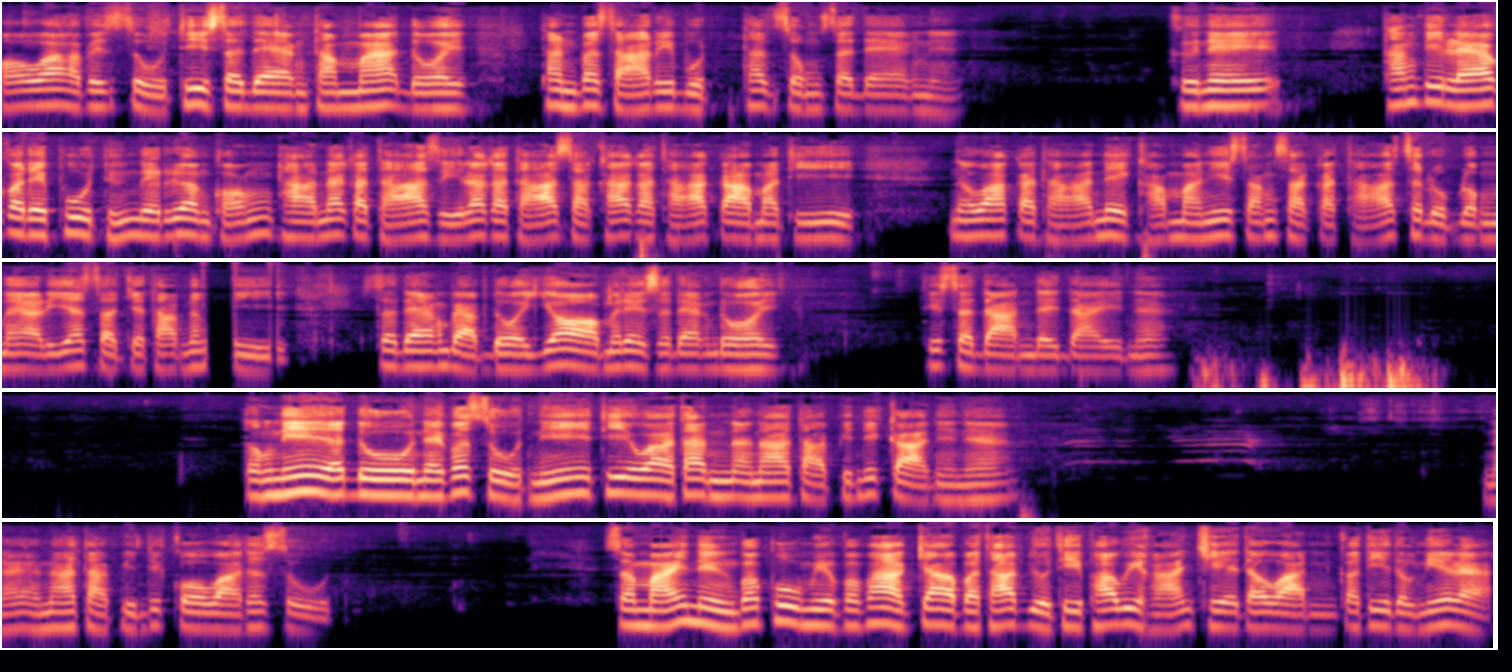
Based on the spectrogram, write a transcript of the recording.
เพราะว่าเป็นสูตรที่แสดงธรรมะโดยท่านภาษาริบุตรท่านทรงแสดงเนี่ยคือในทั้งที่แล้วก็ได้พูดถึงในเรื่องของทานกถาศีลกถาสักขากถากามาทีนวากถาเนคขมานิสังสักถาสรุปลงในอริยสัจธรรมทั้งปีแสดงแบบโดยย่อไม่ได้แสดงโดยพิสดารใด ๆ นะ ตรงนี้จะดูในพระสูตรนี้ที่ว่าท่านอนาถาพินิกาเนี่ยนะ ในอนาถาปินทิโกวาทสูตร สมัยหนึ่งพระผู้มีพระภาคเจ้าประทับอยู่ที่พระวิหารเชตวันก็ที่ตรงนี้แหละ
